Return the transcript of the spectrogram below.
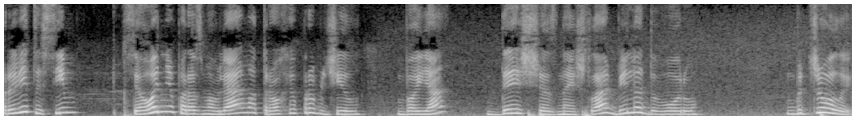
Привіт усім! Сьогодні порозмовляємо трохи про бджіл, бо я дещо знайшла біля двору. Бджоли.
